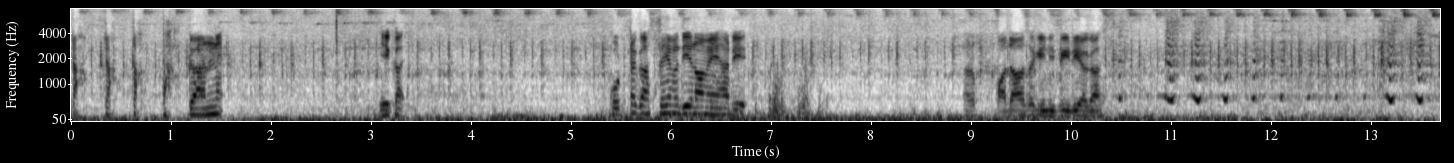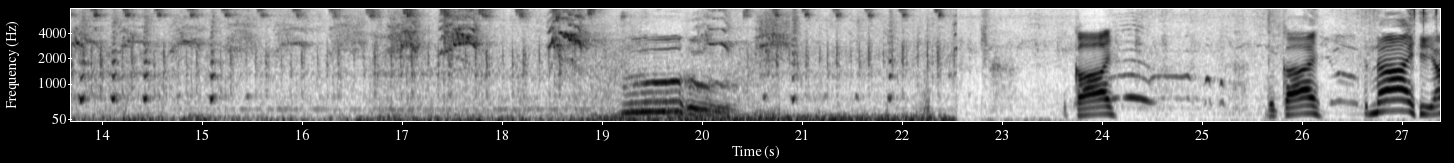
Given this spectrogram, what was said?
ටක් ටක් ටක් ටක් ගන්න. ඒකයි. කොට්ට ගස් එහෙම තියෙනවා මේ හරියේ. අර පදාස ගිනි සීරියා ගස්. Dekai. Dekai. Tenai ya.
